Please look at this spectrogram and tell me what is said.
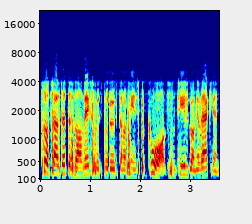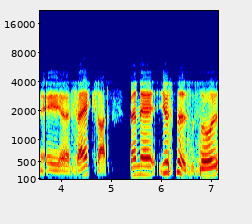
trots allt inte förrän växtskyddsprodukterna finns på gård som tillgången verkligen är eh, säkrad. Men eh, just nu så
